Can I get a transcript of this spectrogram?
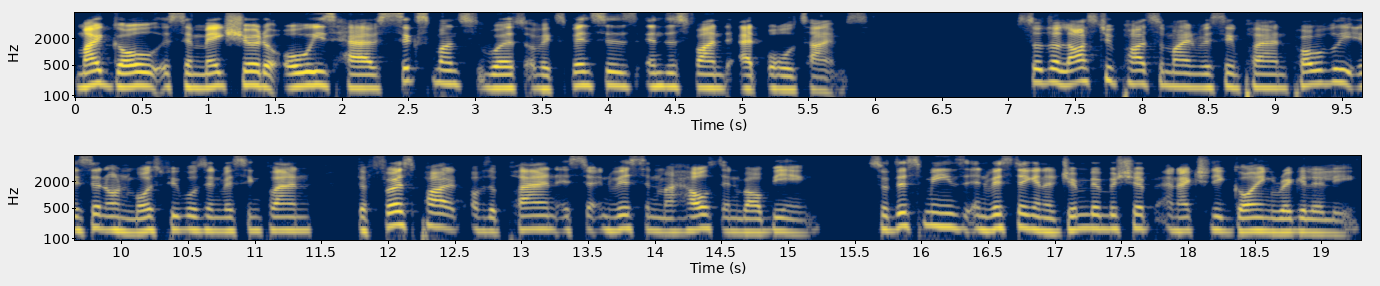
My goal is to make sure to always have six months worth of expenses in this fund at all times. So the last two parts of my investing plan probably isn't on most people's investing plan. The first part of the plan is to invest in my health and well-being. So this means investing in a gym membership and actually going regularly.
